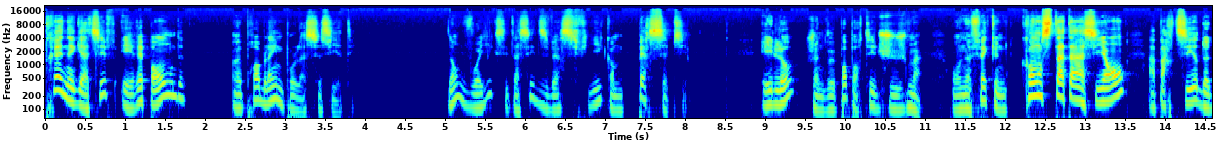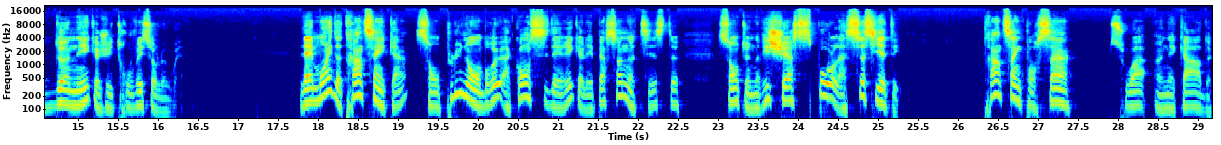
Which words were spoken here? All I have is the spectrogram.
très négatif et répondent un problème pour la société. Donc, vous voyez que c'est assez diversifié comme perception. Et là, je ne veux pas porter de jugement. On ne fait qu'une constatation à partir de données que j'ai trouvées sur le web. Les moins de 35 ans sont plus nombreux à considérer que les personnes autistes sont une richesse pour la société. 35% soit un écart de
